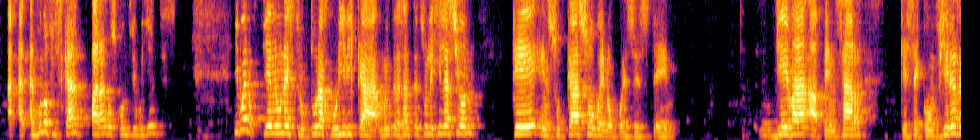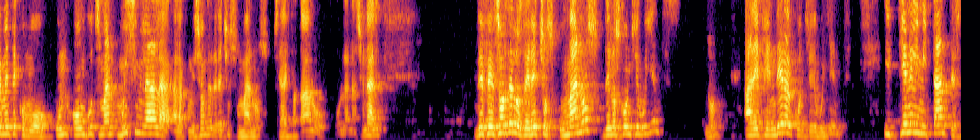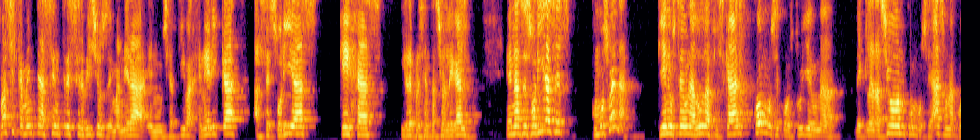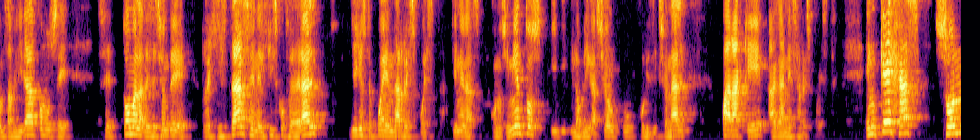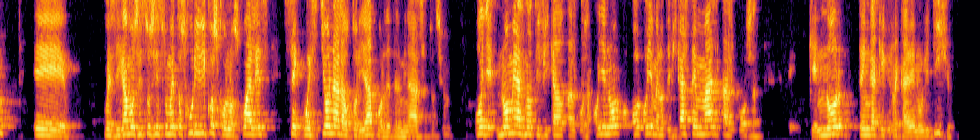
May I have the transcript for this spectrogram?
al mundo fiscal para los contribuyentes. Y bueno, tiene una estructura jurídica muy interesante en su legislación que en su caso, bueno, pues este, lleva a pensar que se confiere realmente como un ombudsman muy similar a la, Comisión de Derechos Humanos, sea estatal o, la nacional, defensor de los derechos humanos de los contribuyentes, ¿no? A defender al contribuyente. Y tiene limitantes. Básicamente hacen tres servicios de manera enunciativa genérica, asesorías, quejas y representación legal. En asesorías es como suena. Tiene usted una duda fiscal, cómo se construye una declaración, cómo se hace una contabilidad, cómo se, se toma la decisión de registrarse en el fisco federal y ellos te pueden dar respuesta. Tienen los conocimientos y, la obligación jurisdiccional para que hagan esa respuesta. En quejas son, eh, pues digamos, estos instrumentos jurídicos con los cuales se cuestiona la autoridad por determinada situación. Oye, no me has notificado tal cosa. Oye, no, oye, me notificaste mal tal cosa que no tenga que recaer en un litigio.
